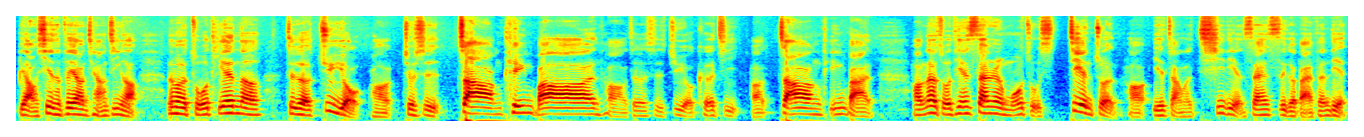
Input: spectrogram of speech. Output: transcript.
表现的非常强劲啊。那么昨天呢，这个具有啊就是涨停板，好，这个是具有科技啊涨停板。好，那昨天散热模组见准好也涨了七点三四个百分点，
